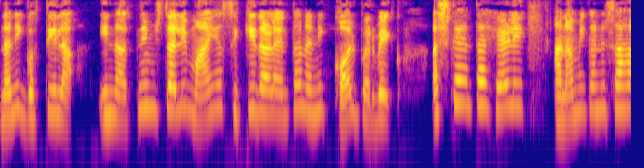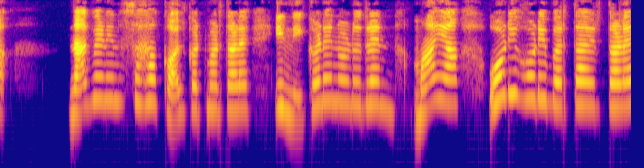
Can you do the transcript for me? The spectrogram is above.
ನನಗ್ ಗೊತ್ತಿಲ್ಲ. ಇನ್ನು ಹತ್ತು ನಿಮಿಷದಲ್ಲಿ ಮಾಯಾ ಸಿಕ್ಕಿದಾಳೆ ಅಂತ ನನಗ್ ಕಾಲ್ ಬರಬೇಕು. ಅಷ್ಟೇ ಅಂತ ಹೇಳಿ ಅನಾಮಿಕನು ಸಹ ನಾಗವೇಣಿನೂ ಸಹ ಕಾಲ್ ಕಟ್ ಮಾಡ್ತಾಳೆ. ಇನ್ನು ಈ ಕಡೆ ನೋಡಿದ್ರೆ ಮಾಯಾ ಓಡಿ ಓಡಿ ಬರ್ತಾ ಇರ್ತಾಳೆ.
